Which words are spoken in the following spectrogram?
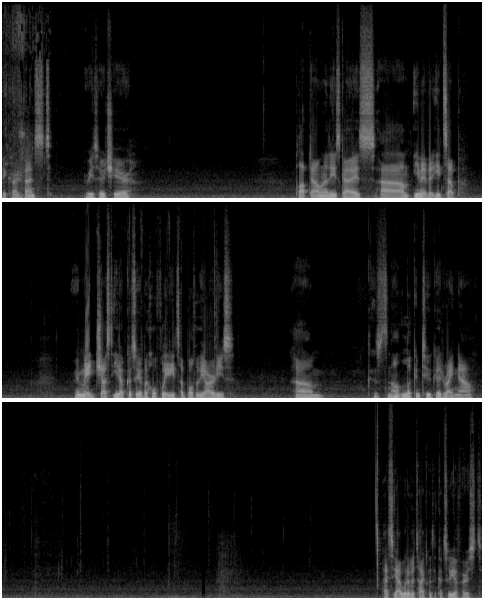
take our advanced research here. Plop down one of these guys. Um, even if it eats up, it may just eat up Katyusha, but hopefully it eats up both of the RDs. Um, because it's not looking too good right now. I see, I would have attacked with the Katyusha first.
